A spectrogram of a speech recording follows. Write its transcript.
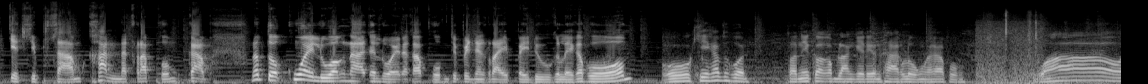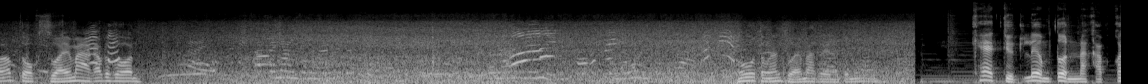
273 ขั้นนะครับ ผมกับน้ำตกห้วยหลวงนาจะรวยนะครับ ผมจะเป็นอย่างไรไปดูกันเลยครับผม โอเคครับทุกคน ตอนนี้ก็กำลังจะเดินทางลงแล้วครับผม ว้าวน้ำตกสวยมากครับทุกคนโอ้ตรงนั้นสวยมากเลยนะตัวนี้แค่จุดเริ่มต้นนะครับ ก็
